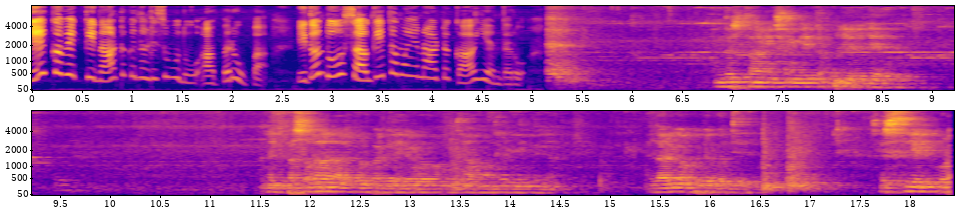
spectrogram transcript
ಏಕ ವ್ಯಕ್ತಿ ನಾಟಕ ನಡೆಸುವುದು ಅಪರೂಪ. ಇದೊಂದು ಸಂಗೀತಮಯ ನಾಟಕ ಎಂದರು. ಹಿಂದೂಸ್ತಾನಿ ಸಂಗೀತ ಪ್ರಿಯರಿಗೆ ಬಸವರಾಜ ಅವರ ಬಗ್ಗೆ ಹೇಳುವಂತಹ ಎಲ್ಲರಿಗೂ ಗೊತ್ತಿದೆ. ಶಿರ್ಸಿಯಲ್ಲಿ ಕೂಡ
